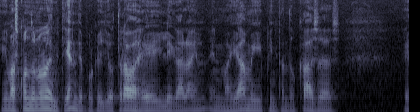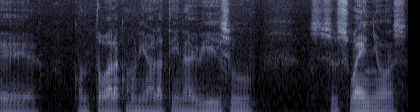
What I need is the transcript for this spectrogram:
y más cuando uno lo entiende, porque yo trabajé ilegal en, Miami pintando casas eh, con toda la comunidad latina de Visu, sus sueños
